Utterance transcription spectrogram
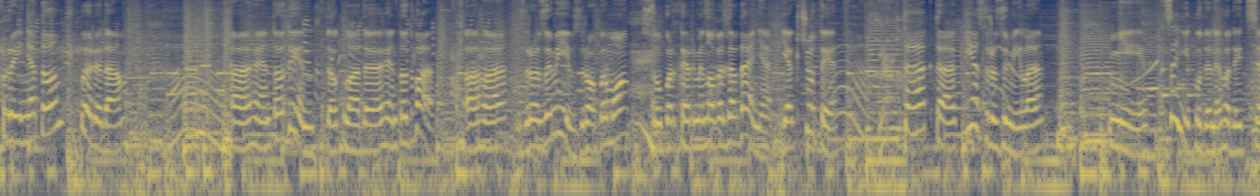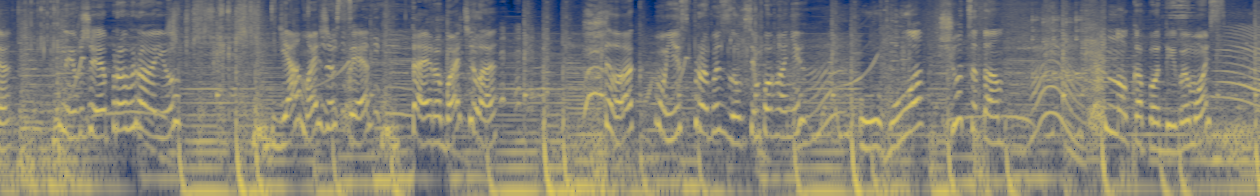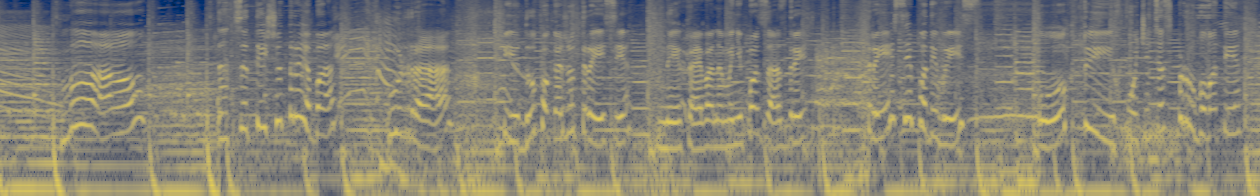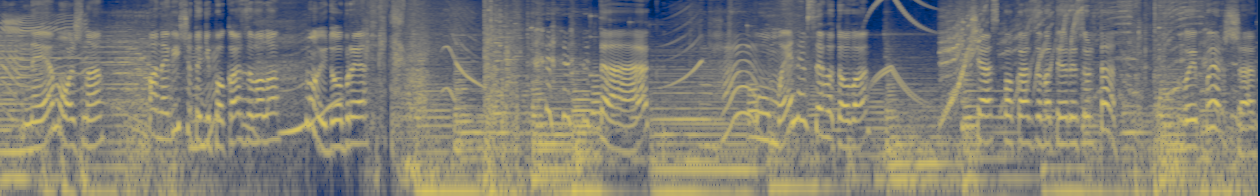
Прийнято, передам. Агент 1 докладує агенту 2. Ага, зрозумів, зробимо. Супертермінове завдання. Як чути? Так, так, я зрозуміла. Ні, це нікуди не годиться. Невже я програю? Я майже все. Тайро бачила? Так, мої справи зовсім погані. Ого, що це там? Ну-ка, подивимось. Вау! Та це те, що треба. Ура! Піду покажу Тресі. Нехай вона мені позаздрить. Тресі, подивись. Ух ти, хочеться спробувати. Не можна. А навіщо тоді показувала? Ну і добре. Так. У мене все готово. Час показувати результат. Ви перша.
